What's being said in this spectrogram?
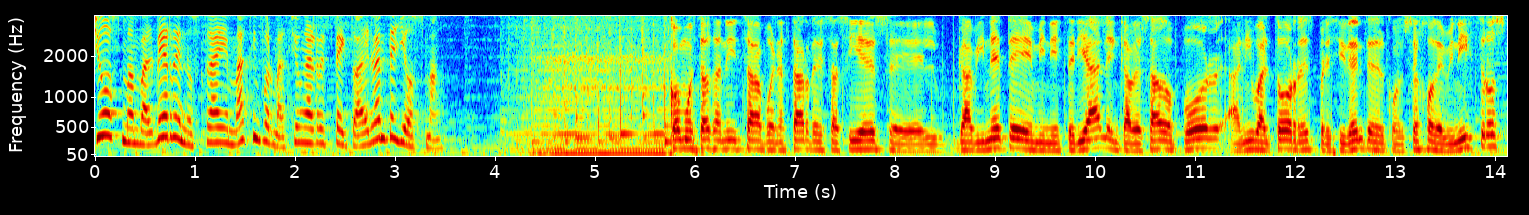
Josman Valverde nos trae más información al respecto. Adelante, Josman. ¿Cómo estás, Danitza? Buenas tardes. Así es, el gabinete ministerial encabezado por Aníbal Torres, presidente del Consejo de Ministros,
